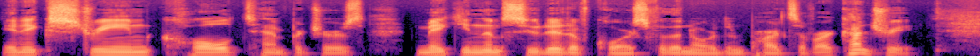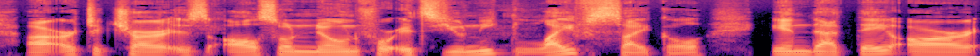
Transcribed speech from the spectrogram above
in extreme cold temperatures, making them suited, of course, for the northern parts of our country. Uh, Arctic char is also known for its unique life cycle in that they are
